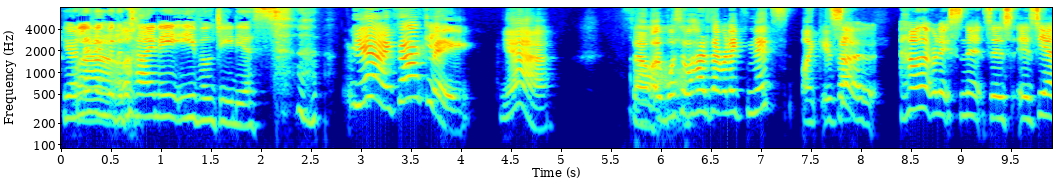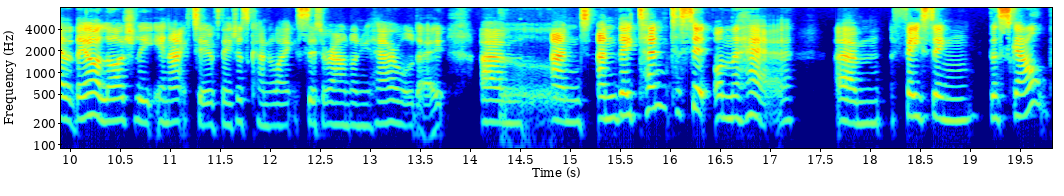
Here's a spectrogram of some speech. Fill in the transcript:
You're living with a tiny evil genius. Yeah, exactly. Yeah. So, uh, so how does that relate to nits? Like, is that So how that relates to nits is is yeah that they are largely inactive. They just kind of like sit around on your hair all day, um, and and they tend to sit on the hair um, facing the scalp,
